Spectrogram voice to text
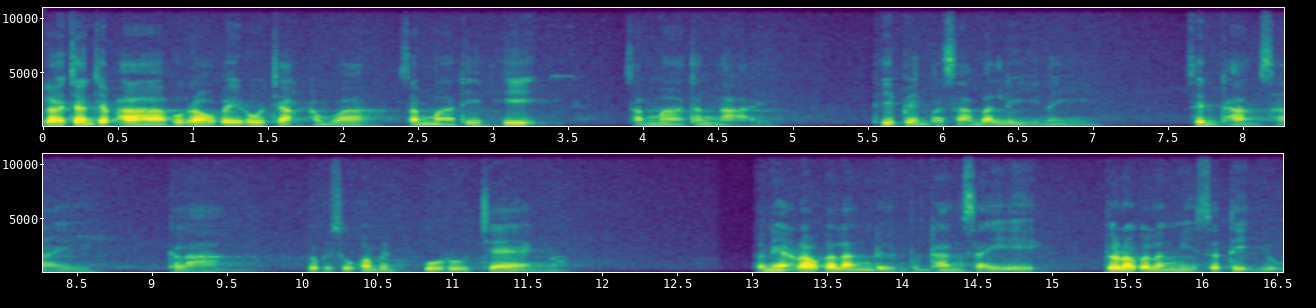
แล้วอาจารย์จะพาพวกเราไปรู้จักคำว่า สัมมาทิฏฐิสัมมาทั้งหลาย ที่เป็นภาษาบาลีในเส้นทางสายกลาง เพื่อไปสู่ความเป็นผู้รู้แจ้งเนาะตอนนี้เรากำลังเดินบนทางสายเอกตัวเรากำลังมีสติอยู่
